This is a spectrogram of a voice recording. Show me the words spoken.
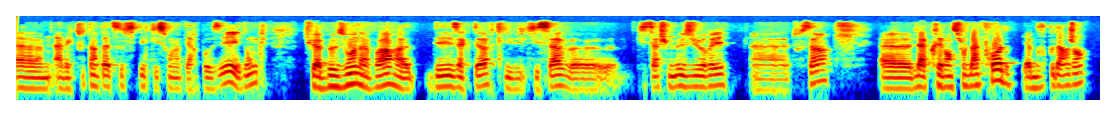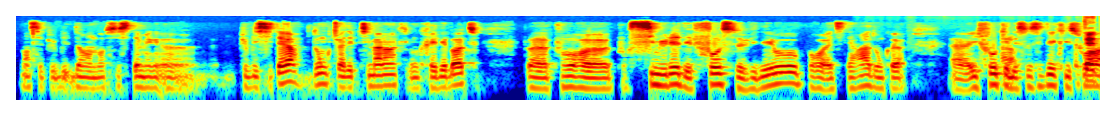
euh, avec tout un tas de sociétés qui sont interposées et donc tu as besoin d'avoir des acteurs qui savent qui sachent mesurer tout ça euh, de la prévention de la fraude. Il y a beaucoup d'argent dans ces dans, dans ce système euh, publicitaire. Donc, tu as des petits malins qui vont créer des bots euh, pour, pour simuler des fausses vidéos, pour, etc. Donc, il faut qu'il y ait des sociétés qui soient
